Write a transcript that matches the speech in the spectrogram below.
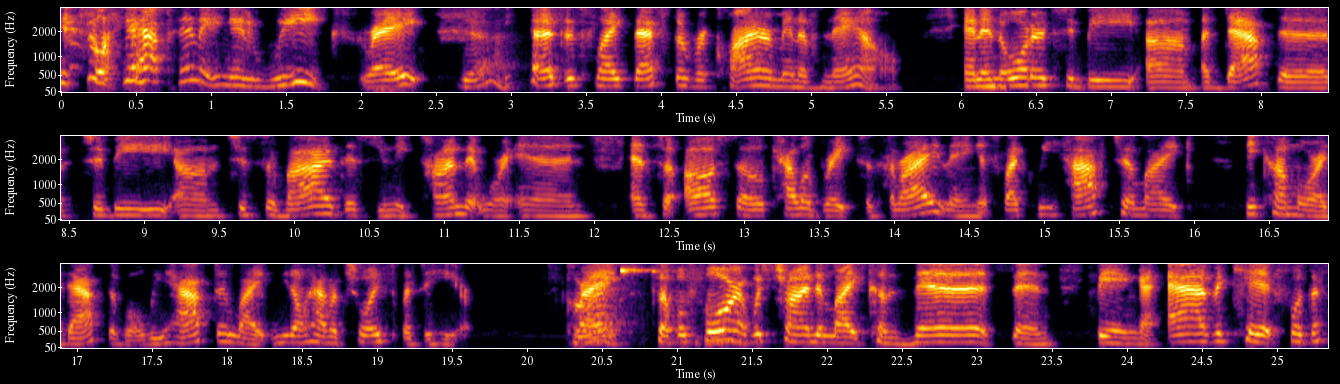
It's like happening in weeks, right? Yeah. Because it's like that's the requirement of now and in order to be um, adaptive to be um, to survive this unique time that we're in and to also calibrate to thriving it's like we have to like become more adaptable we have to like we don't have a choice but to hear Correct. right so before it was trying to like convince and being an advocate for the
